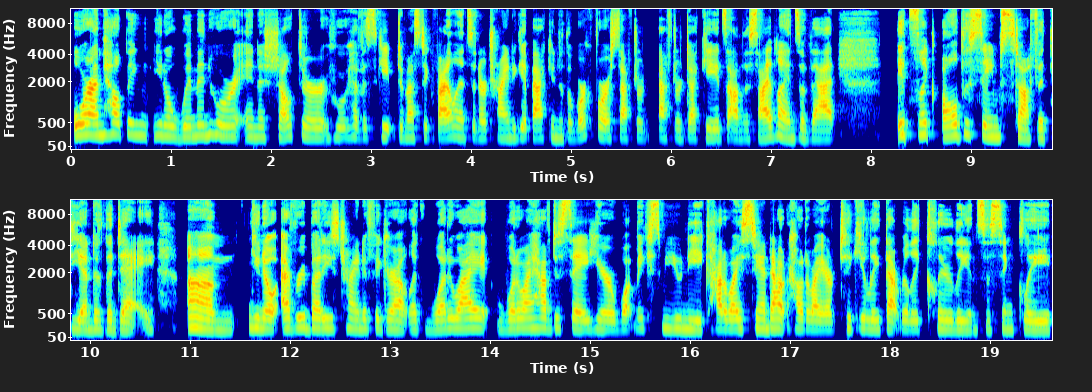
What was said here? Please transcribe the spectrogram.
Or I'm helping, you know, women who are in a shelter who have escaped domestic violence and are trying to get back into the workforce after after decades on the sidelines of that it's like all the same stuff at the end of the day. Um you know everybody's trying to figure out like what do i what do i have to say here? What makes me unique? How do i stand out? How do i articulate that really clearly and succinctly?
